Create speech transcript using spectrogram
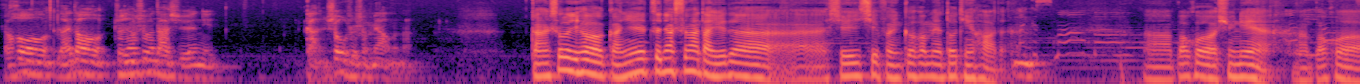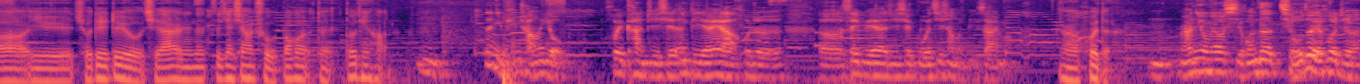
然后来到浙江师范大学，你感受是什么样的呢？感受了以后，感觉浙江师范大学的、呃、学习气氛各方面都挺好的。嗯啊、包括训练，啊、包括与球队队友、其他人的之间相处，包括对，都挺好的。嗯，那你平常有会看这些 NBA 啊或者呃 CBA 这些国际上的比赛吗？嗯、会的。嗯，然后你有没有喜欢的球队或者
